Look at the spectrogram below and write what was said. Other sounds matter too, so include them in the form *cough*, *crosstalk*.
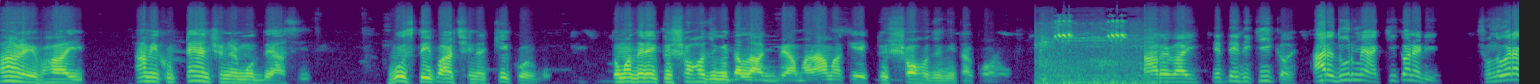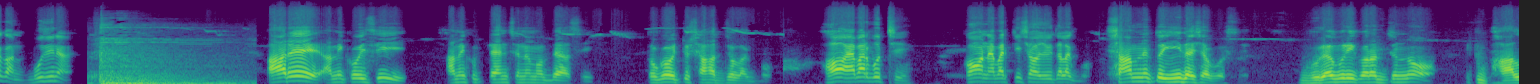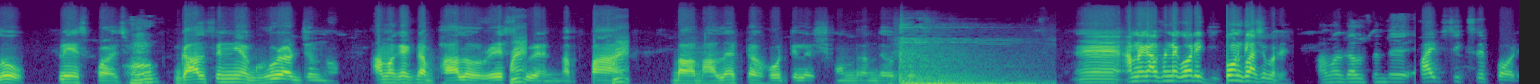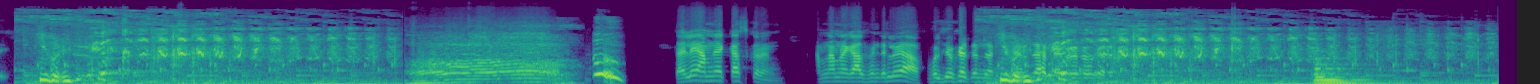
আরে ভাই আমি খুব টেনশনের মধ্যে আছি। বুঝতেই পারছি না কি করব। তোমাদের একটু সহযোগিতা লাগবে আমার আমাকে একটু সহযোগিতা করো। আরে ভাই এতে এডি কি কয়? আরে দূর মেয়া কি কন এডি সুন্দর করে কন বুঝি না। আরে আমি কইছি আমি খুব টেনশনের মধ্যে আছি। তোকে একটু সাহায্য লাগবো। হ এবার বুঝছি। কন এবার কি সহযোগিতা লাগবো? সামনে তো ঈদ আসা পড়ছে ঘোরাঘুরি করার জন্য একটু ভালো প্লেস প্রয়োজন গার্লফ্রেন্ড নিয়ে ঘোরার জন্য আমাকে একটা ভালো রেস্টুরেন্ট বা পার্ক বা ভালো একটা হোটেলের সন্ধান দেওয়া আপনার গার্লফ্রেন্ডে করে কি? কোন ক্লাসে পড়ে? আমার গার্লফ্রেন্ডে ফাইভ সিক্স এ পড়ে। তাইলে আপনি এক কাজ করেন আপনি আপনার গার্লফ্রেন্ডে লইয়া পোলিও খাইতেন *laughs* যান।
